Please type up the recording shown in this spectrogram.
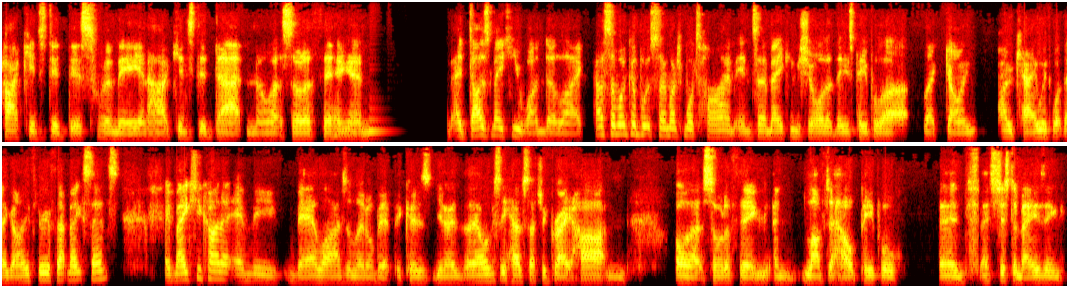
Heart Kids did this for me and Heart Kids did that and all that sort of thing. And it does make you wonder like how someone can put so much more time into making sure that these people are like going okay with what they're going through if that makes sense. It makes you kind of envy their lives a little bit because you know they obviously have such a great heart and all that sort of thing and love to help people. And it's just amazing.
